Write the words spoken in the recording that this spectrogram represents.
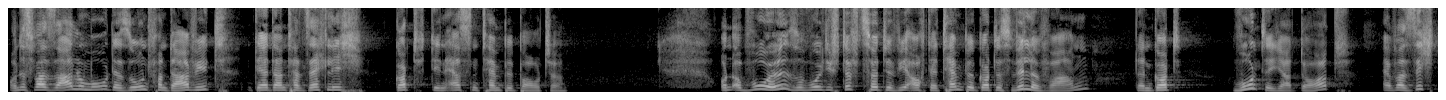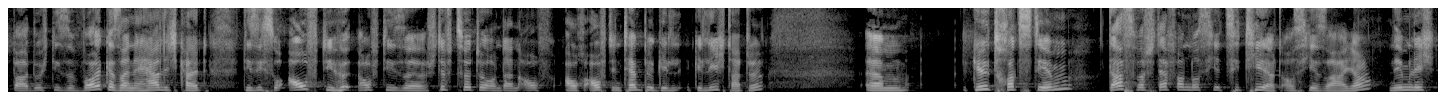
Und es war Salomo, der Sohn von David, der dann tatsächlich Gott den ersten Tempel baute. Und obwohl sowohl die Stiftshütte wie auch der Tempel Gottes Wille waren, denn Gott wohnte ja dort, Er war sichtbar durch diese Wolke seiner Herrlichkeit, die sich so auf, die, auf diese Stiftshütte und dann auf, auch auf den Tempel ge, gelegt hatte. Ähm, gilt trotzdem das, was Stephanus hier zitiert aus Jesaja, nämlich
